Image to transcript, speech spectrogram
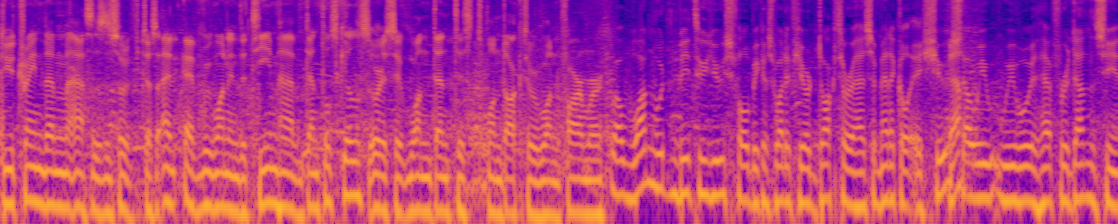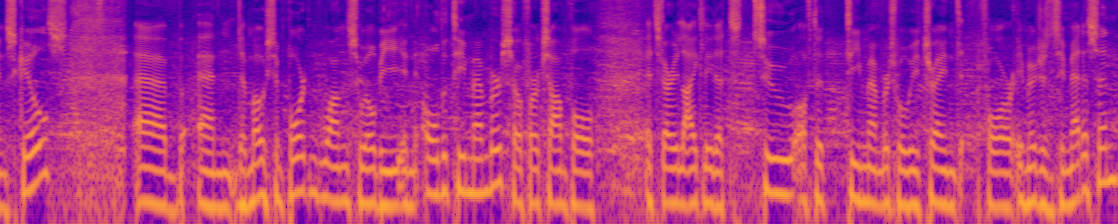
Do you train them as a sort of does everyone in the team have dental skills, or is it one dentist, one doctor, one farmer? Well, one wouldn't be too useful because what if your doctor has a medical issue? Yeah. So we, we would have redundancy in skills. Uh, and the most important ones will be in all the team members. So, for example, it's very likely that two of the team members will be trained for emergency medicine,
